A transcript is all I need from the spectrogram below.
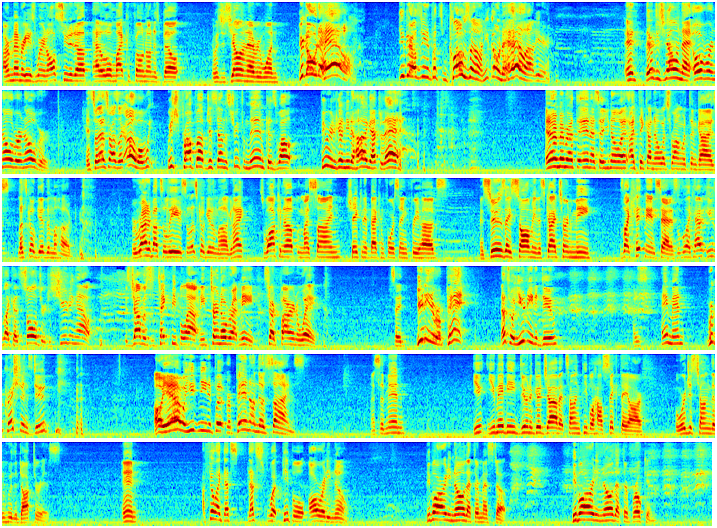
I remember he was wearing all suited up, had a little microphone on his belt, and was just yelling at everyone, You're going to hell! You girls need to put some clothes on. You're going to hell out here. And they're just yelling that over and over and over. And so that's why I was like, oh, well, we, we should prop up just down the street from them because, well, people are going to need a hug after that. and I remember at the end, I said, you know what? I think I know what's wrong with them guys. Let's go give them a hug. We're right about to leave, so let's go give them a hug. And I was walking up with my sign, shaking it back and forth, saying free hugs. As soon as they saw me, this guy turned to me. It was like hitman status. It was like he was like a soldier just shooting out. His job was to take people out, and he turned over at me, started firing away. Said, "You need to repent. That's what you need to do." I just, "Hey man, we're Christians, dude." oh yeah, well you need to put repent on those signs. I said, "Man, you, you may be doing a good job at telling people how sick they are, but we're just telling them who the doctor is. And I feel like that's, that's what people already know. People already know that they're messed up. People already know that they're broken.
